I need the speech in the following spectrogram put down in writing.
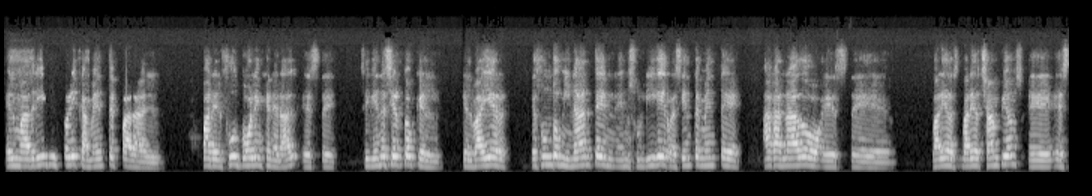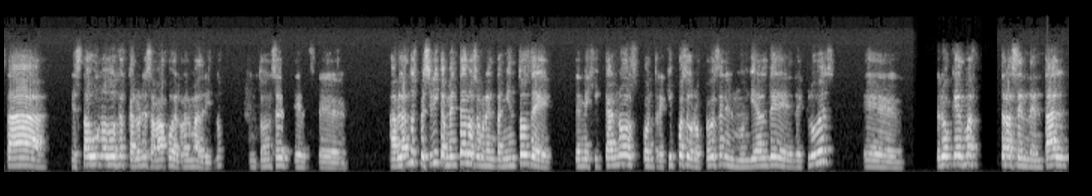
el, Madrid históricamente para el, para el fútbol en general. Este, si bien es cierto que el, que el Bayern es un dominante en, en su liga y recientemente ha ganado este, varias, varias Champions, eh, está, está uno o dos escalones abajo del Real Madrid, ¿no? Entonces, este, hablando específicamente de los enfrentamientos de, de mexicanos contra equipos europeos en el Mundial de, Clubes, eh, creo que es más trascendental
